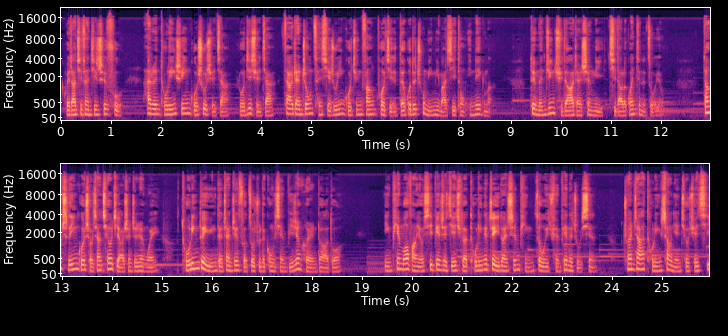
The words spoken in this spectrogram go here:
回到计算机之父。艾伦·图灵是英国数学家、逻辑学家，在二战中曾协助英国军方破解德国的著名密码系统 Enigma，对盟军取得二战胜利起到了关键的作用。当时的英国首相丘吉尔甚至认为，图灵对于赢得战争所做出的贡献比任何人都要多。影片模仿游戏便是截取了图灵的这一段生平作为全片的主线，穿插图灵少年求学期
